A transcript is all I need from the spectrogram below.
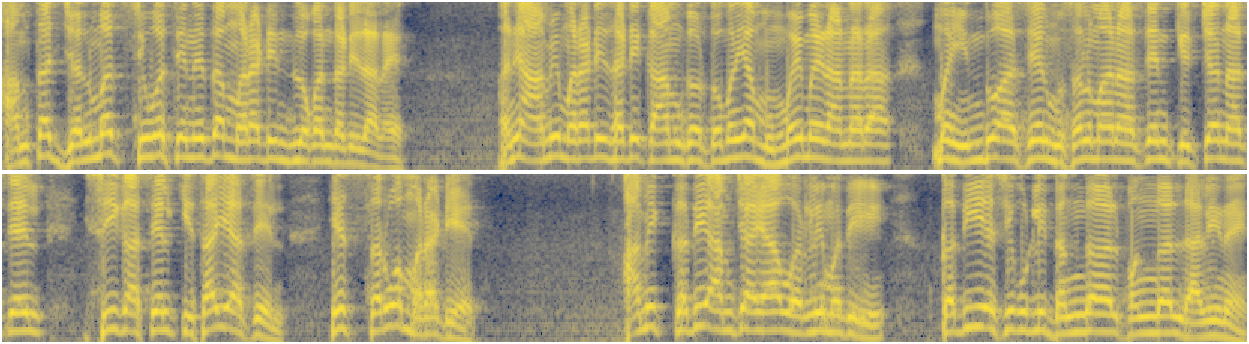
आमचा जन्मच शिवसेनेचा मराठी लोकांसाठी झाला आहे आणि आम्ही मराठीसाठी काम करतो. पण या मुंबईमध्ये राहणारा मग हिंदू असेल मुसलमान असेल ख्रिश्चन असेल शीख असेल किसाई असेल हे सर्व मराठी आहेत. आम्ही कधी आमच्या या वर्लीमध्ये कधी अशी कुठली दंगल पंगल झाली नाही.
